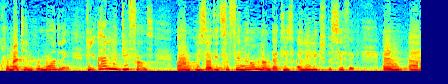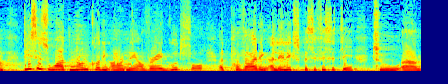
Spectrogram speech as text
chromatin remodeling. The only difference um, is that it's a phenomenon that is allelic specific. And um, this is what non-coding RNA are very good for, at providing allelic specificity to um,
